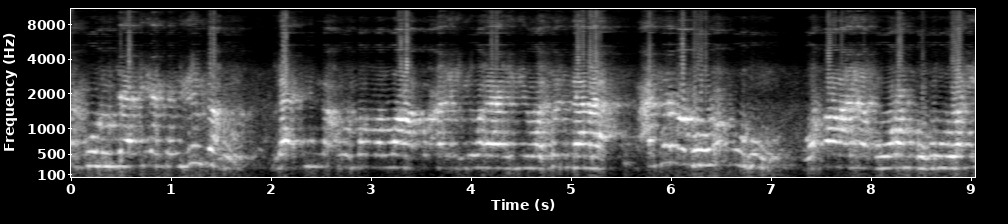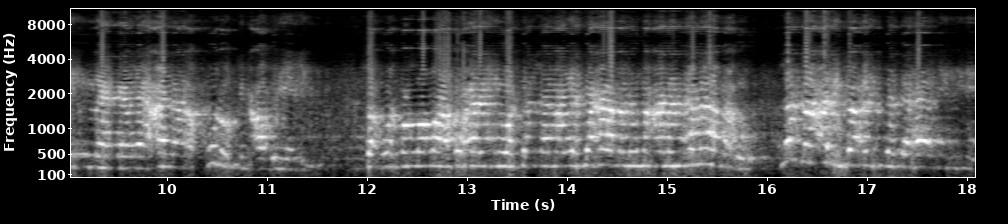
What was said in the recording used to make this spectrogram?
تكون جارية عنده. لكنه صلى الله عليه وآله وسلم علمه ربه ربه وإنك لعلى خلق عظيم. فهو صلى الله عليه وسلم يتعامل مع من أمامه. لما عرف عزة هذه.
